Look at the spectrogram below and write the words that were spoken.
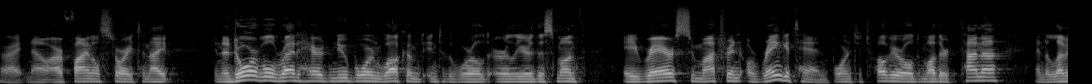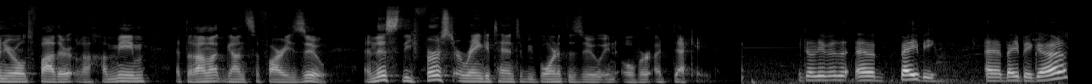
All right, now our final story tonight. An adorable red-haired newborn welcomed into the world earlier this month. A rare Sumatran orangutan born to 12-year-old mother Tanna and 11-year-old father Rahamim at the Ramat Gan Safari Zoo. And this the first orangutan to be born at the zoo in over a decade. Delivered a baby, a baby girl,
